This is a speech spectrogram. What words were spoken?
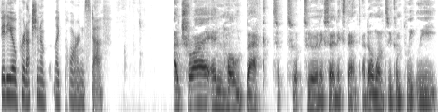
video production of like porn stuff? I try and hold back to, to, to a certain extent. I don't want to completely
